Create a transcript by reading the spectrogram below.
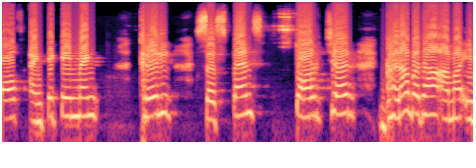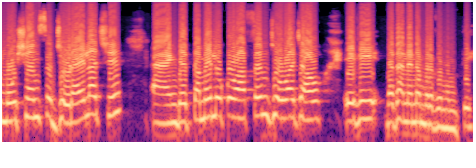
of entertainment thrill suspense torture ઘણા બધા આમાં ઇમોશન્સ જોડાયેલા છે એન્ડ તમે લોકો આ ફિલ્મ જોવા જાઓ એવી બધાને નમ્ર વિનંતી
